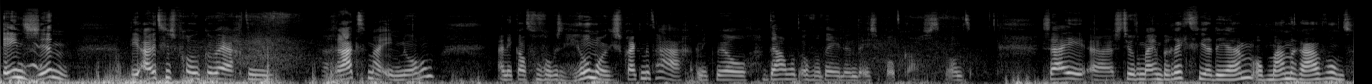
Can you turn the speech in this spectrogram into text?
één zin die uitgesproken werd, die raakte mij enorm. En ik had vervolgens een heel mooi gesprek met haar. En ik wil daar wat over delen in deze podcast. Want zij uh, stuurde mij een bericht via DM op maandagavond.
